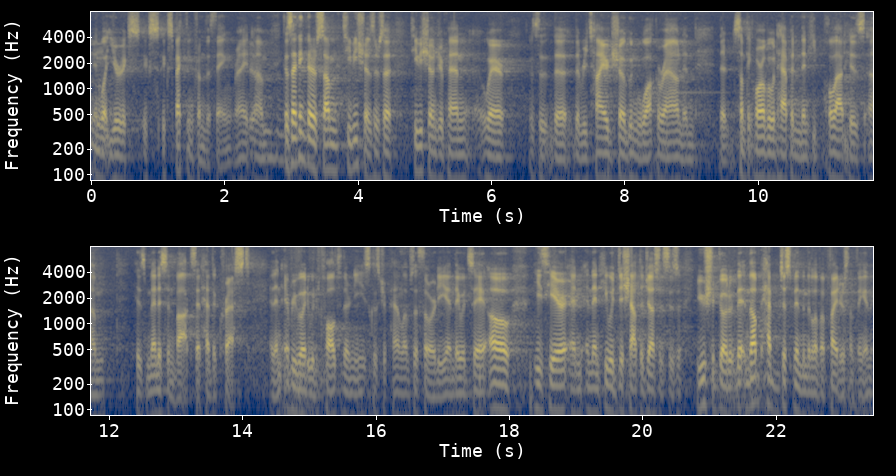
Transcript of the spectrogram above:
in what mm-hmm. you're ex- ex- expecting from the thing right? Because um, mm-hmm. i think there are some tv shows there's a tv show in japan where it's the, the, the retired shogun would walk around and there, something horrible would happen and then he'd pull out his, um, his medicine box that had the crest and then everybody would fall to their knees because Japan loves authority, and they would say, "Oh, he's here," and, and then he would dish out the justices. You should go to. And they'll have just been in the middle of a fight or something, and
